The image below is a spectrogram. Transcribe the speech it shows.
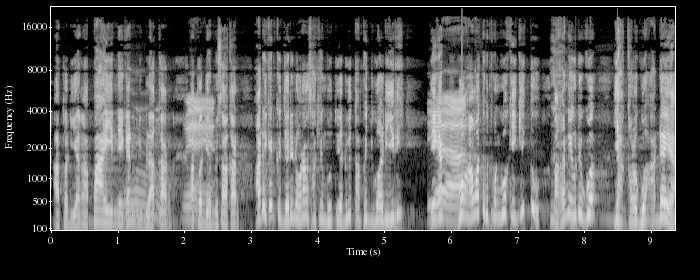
atau dia ngapain ya kan di Hmm, belakang iya, atau dia iya. misalkan ada kan kejadian orang saking butuhnya duit tapi jual diri ya kan gue mau teman-teman gue kayak gitu makanya udah gue ya kalau gue ada ya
